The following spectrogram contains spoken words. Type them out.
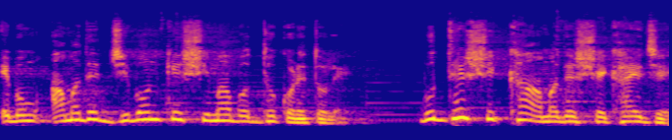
এবং আমাদের জীবনকে সীমাবদ্ধ করে তোলে। বুদ্ধের শিক্ষা আমাদের শেখায় যে,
